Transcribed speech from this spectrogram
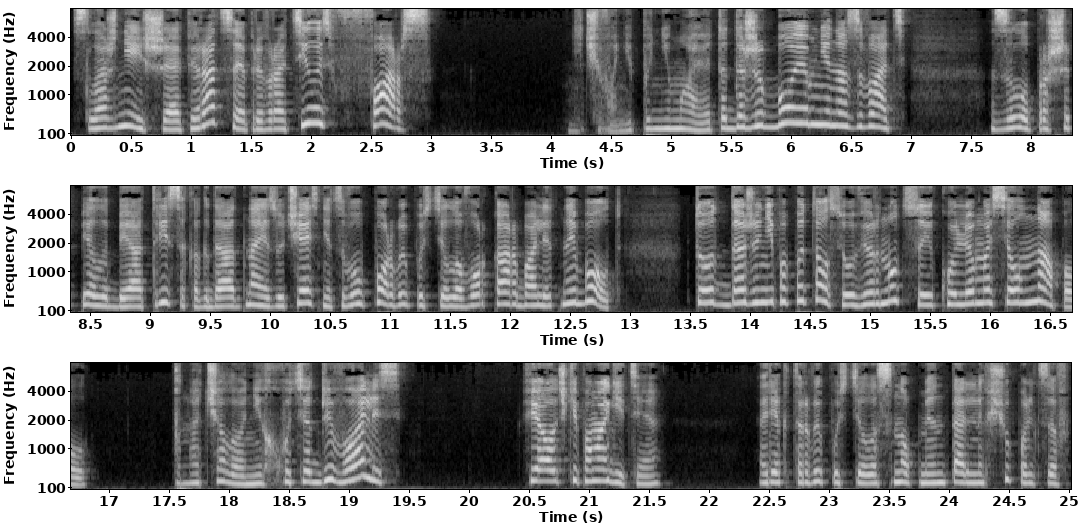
Сложнейшая операция превратилась в фарс. «Ничего не понимаю, это даже боем не назвать!» Зло прошипела Беатриса, когда одна из участниц в упор выпустила в орка арбалетный болт. Тот даже не попытался увернуться и кулем осел на пол. Поначалу они хоть отбивались. «Фиалочки, помогите!» Ректор выпустила сноп ментальных щупальцев,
